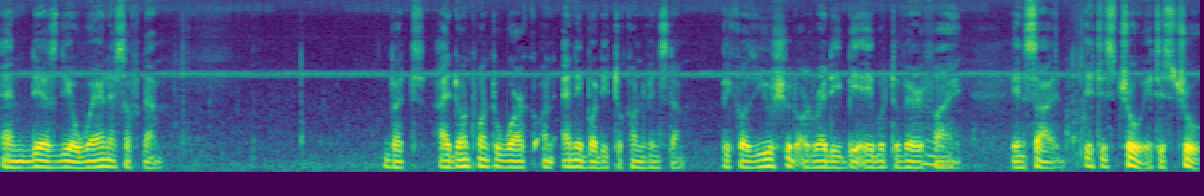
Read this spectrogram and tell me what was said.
and there's the awareness of them. But I don't want to work on anybody to convince them because you should already be able to verify mm. inside. It is true, it is true.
